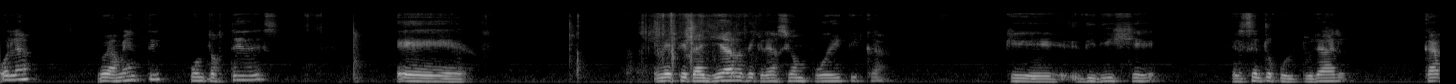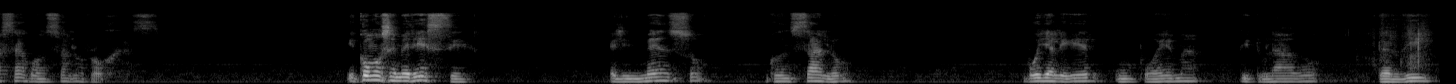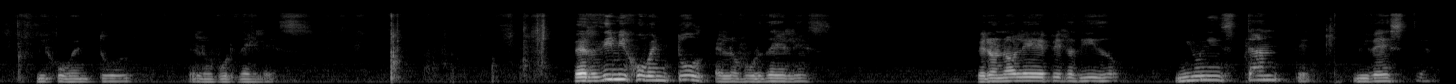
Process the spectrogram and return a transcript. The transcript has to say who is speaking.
Speaker 1: Hola, nuevamente, junto a ustedes, eh, en este taller de creación poética que dirige el Centro Cultural Casa Gonzalo Rojas. Y cómo se merece el inmenso Gonzalo, voy a leer un poema titulado Perdí mi juventud en los burdeles. Perdí mi juventud en los burdeles, pero no le he perdido ni un instante mi bestia.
